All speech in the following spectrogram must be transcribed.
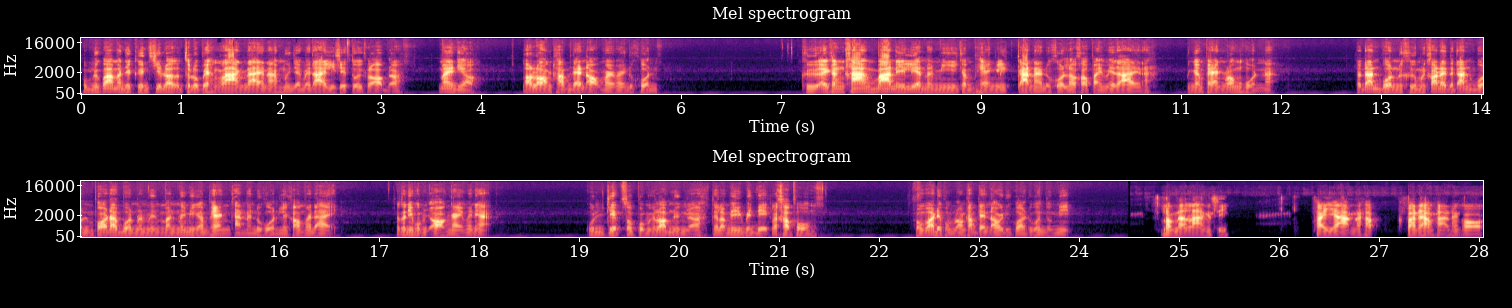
ผมนึกว่ามันจะคืนชีพแล้วทะลุไปข้างล่างได้นะเหมือนจะไม่ได้รีเซ็ตตัวอีกรอบเหรอไม่เดี๋ยว เราลองทับแดนออกไหมไหมทุกคน คือไอ้ข้างๆบ้านเอเลี่ยนมันมีกำแพงเหล็กกั้นนะทุกคนเราเข้าไปไม่ได้นะเป็นกำแพงร่องหนนะแล้วด้านบนคือมันเข้าได้แต่ด้านบนเพราะด้านบนมันไม่มันไม่มีกำแพงกันนะทุกคนเลยเข้ามาได้แล้วตอนนี้ผมจะออกไงไหมเนี่ย คุณเก็บศพผมอีกรอบนึงเหรอแต่เราไม่มีเป็นเด็กแล้วครับ ผม ผมว่าเดี๋ยวผมลองทับแดนออกดีกว่าทุกคนตรงนี้ ลองด้านล่างสิพยายามนะครับพยายามหาทางออก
